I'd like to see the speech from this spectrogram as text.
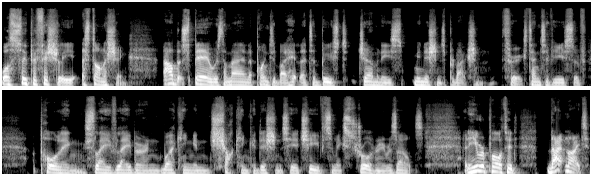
was superficially astonishing. Albert Speer was the man appointed by Hitler to boost Germany's munitions production through extensive use of appalling slave labour and working in shocking conditions. He achieved some extraordinary results. And he reported that night,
